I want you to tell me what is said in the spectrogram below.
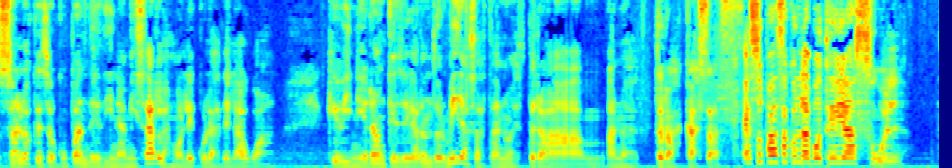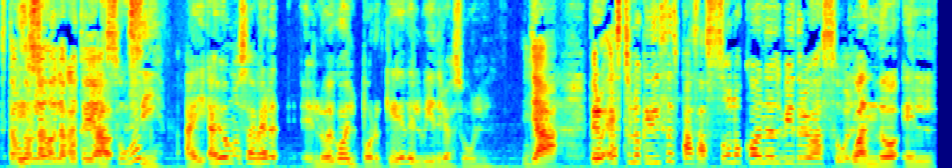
son los que se ocupan de dinamizar las moléculas del agua que vinieron, que llegaron dormidas hasta nuestra, a nuestras casas. Eso pasa con la botella azul. ¿Estamos hablando de la botella azul? Sí, ahí, ahí vamos a ver eh, luego el porqué del vidrio azul. Ya, pero esto lo que dices pasa solo con el vidrio azul. Cuando el,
